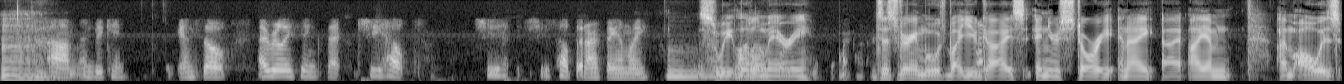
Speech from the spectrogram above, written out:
um, and became. And so I really think that she helped. She she's helping our family. Sweet little Mary. Just very moved by you guys and your story, and I, I, I am I'm always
